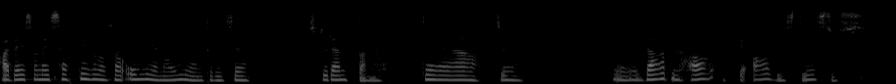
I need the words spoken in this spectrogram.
hadde en sånn setning som han sa om igjen og om igjen til disse studentene. Det er at eh, verden har ikke avvist Jesus.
